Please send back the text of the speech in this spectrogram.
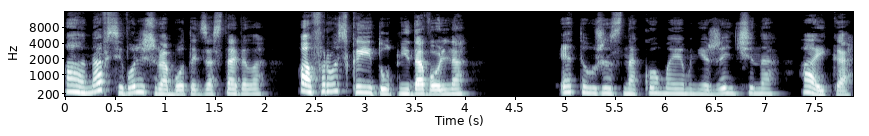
А она всего лишь работать заставила. А Фроська и тут недовольна. Это уже знакомая мне женщина Айка.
